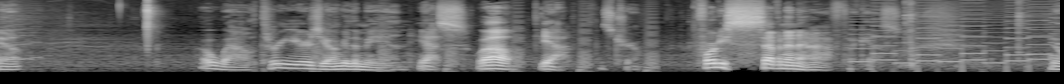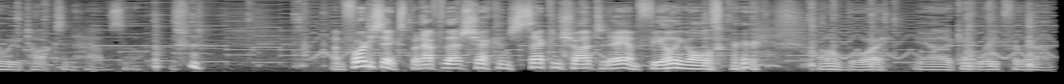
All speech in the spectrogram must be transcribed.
Yeah. Oh wow, three years younger than me. Then yes. Well, yeah, that's true. Forty-seven and a half, I guess. Nobody talks in halves though. I'm 46, but after that second second shot today, I'm feeling older. oh boy, yeah, I can't wait for that.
